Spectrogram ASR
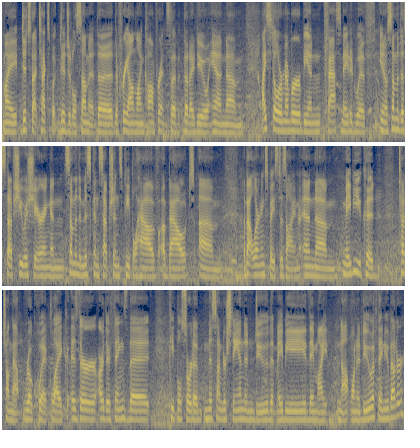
my Ditch That Textbook Digital Summit, the the free online conference that, that I do, and um, I still remember being fascinated with you know some of the stuff she was sharing and some of the misconceptions people have about um, about learning space design. And um, maybe you could touch on that real quick. Like, is there are there things that people sort of misunderstand and do that maybe they might not want to do if they knew better?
